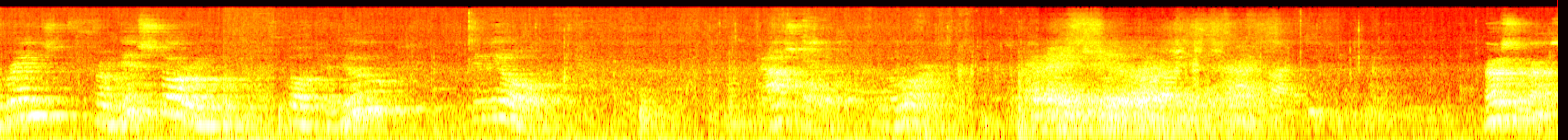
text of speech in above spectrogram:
brings from his storeroom both the new and the old. Gospel of the Lord. Praise to the Lord Jesus Christ. Most of us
